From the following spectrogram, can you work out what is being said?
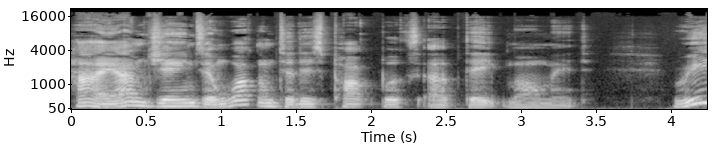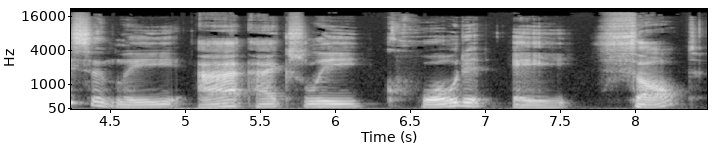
Hi, I'm James and welcome to this POC Books Update moment. Recently, I actually quoted a thought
